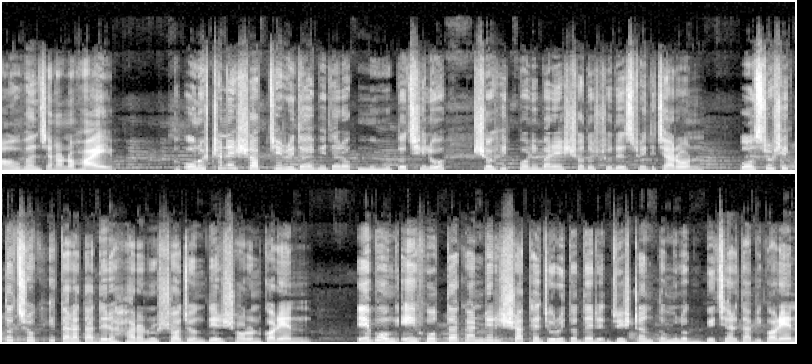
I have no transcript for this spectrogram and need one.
আহ্বান জানানো হয়। অনুষ্ঠানের সবচেয়ে হৃদয় বিদারক মুহূর্ত ছিল শহীদ পরিবারের সদস্যদের স্মৃতিচারণ। অশ্রুসিক্ত চোখে তারা তাদের হারানো স্বজনদের স্মরণ করেন এবং এই হত্যাকাণ্ডের সাথে জড়িতদের দৃষ্টান্তমূলক বিচার দাবি করেন।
